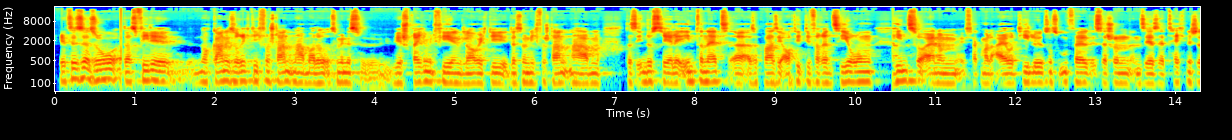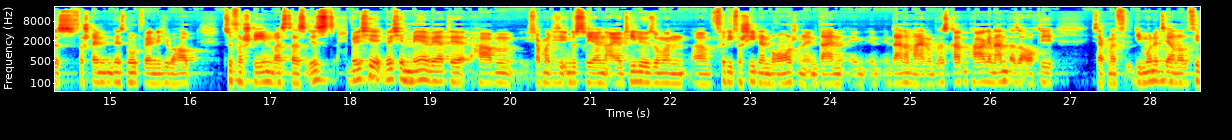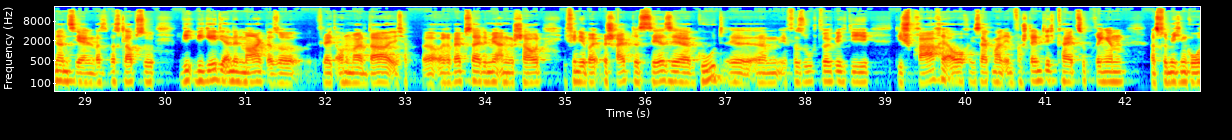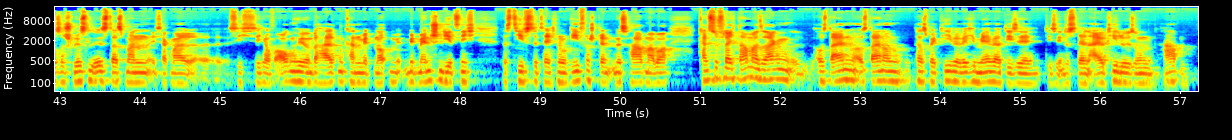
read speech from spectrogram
Jetzt ist ja so, dass viele noch gar nicht so richtig verstanden haben, oder zumindest wir sprechen mit vielen, glaube ich, die das noch nicht verstanden haben, das industrielle Internet, äh, also quasi auch die Differenzierung hin zu einem, ich sag mal, IoT-Lösungsumfeld ist ja schon ein sehr, sehr technisches Verständnis notwendig, überhaupt zu verstehen, was das ist. Welche, welche Mehrwerte haben, ich sag mal, diese industriellen IoT-Lösungen äh, für die verschiedenen Branchen in, dein, in, in, in deiner Meinung? Du hast gerade ein paar genannt, also auch die ich sag mal, die monetären oder finanziellen, was, was glaubst du, wie, wie geht ihr an den Markt? Also vielleicht auch nochmal da, ich habe äh, eure Webseite mir angeschaut. Ich finde, ihr beschreibt das sehr, sehr gut. Ihr, ähm, ihr versucht wirklich die, die Sprache auch, ich sag mal, in Verständlichkeit zu bringen, was für mich ein großer Schlüssel ist, dass man, ich sag mal, äh, sich, sich auf Augenhöhe unterhalten kann mit, mit, mit Menschen, die jetzt nicht das tiefste Technologieverständnis haben. Aber kannst du vielleicht da mal sagen, aus, deinem, aus deiner Perspektive, welche Mehrwert diese, diese industriellen IoT-Lösungen haben?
